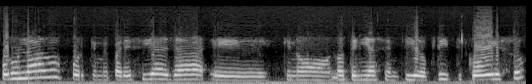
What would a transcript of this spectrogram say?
Por un lado, porque me parecía ya eh, que no, no tenía sentido crítico eso,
